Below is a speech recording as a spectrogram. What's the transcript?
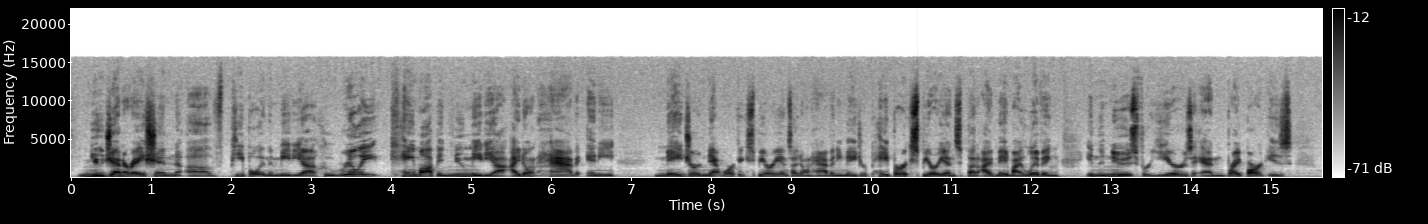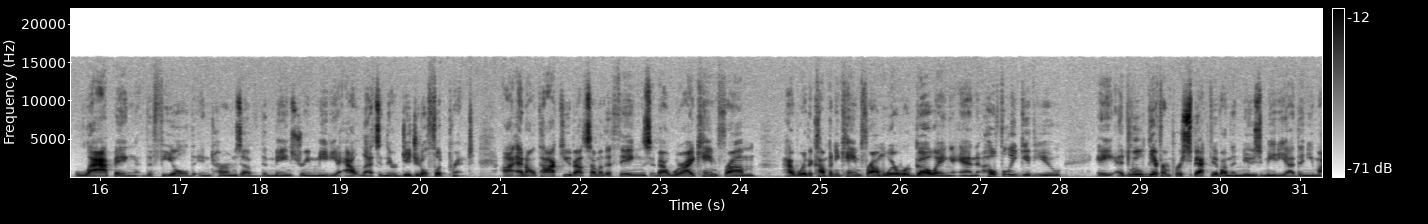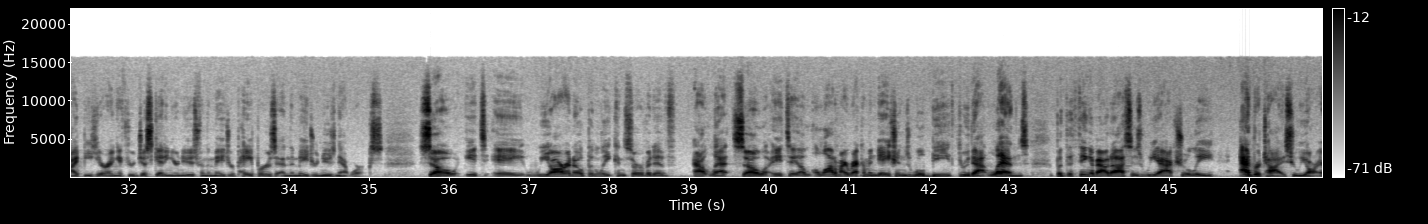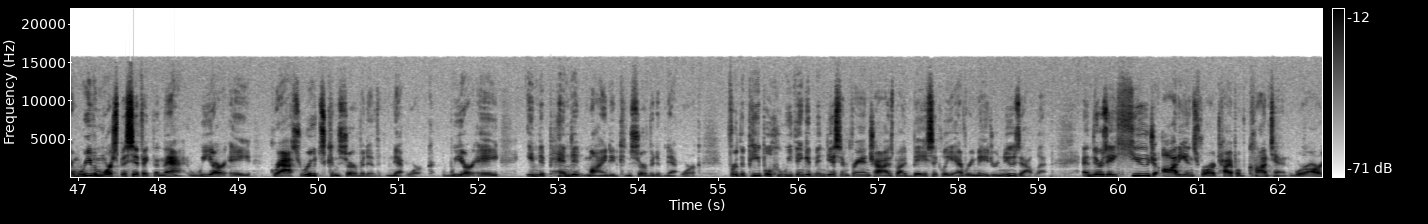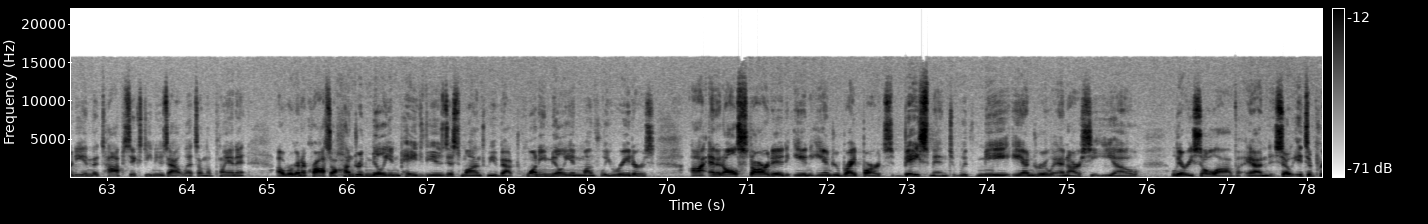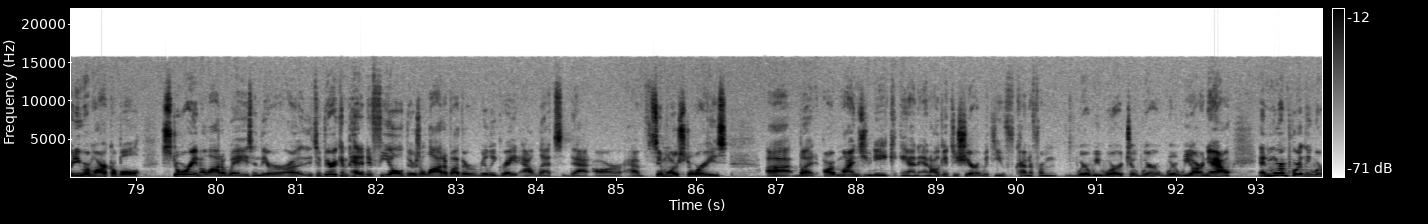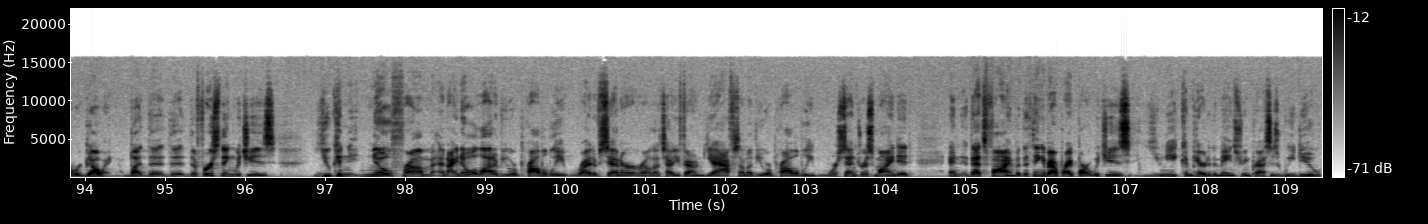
new generation of people in the media who really came up in new media. I don't have any major network experience. I don't have any major paper experience, but I've made my living in the news for years, and Breitbart is lapping the field in terms of the mainstream media outlets and their digital footprint. Uh, and I'll talk to you about some of the things about where I came from, how, where the company came from, where we're going, and hopefully give you a, a, little different perspective on the news media than you might be hearing if you're just getting your news from the major papers and the major news networks. So it's a we are an openly conservative outlet, so it's a, a lot of my recommendations will be through that lens. But the thing about us is we actually advertise who we are, and we're even more specific than that. We are a grassroots conservative network. We are a independent-minded conservative network for the people who we think have been disenfranchised by basically every major news outlet. And there's a huge audience for our type of content. We're already in the top 60 news outlets on the planet. Uh, we're going to cross 100 million page views this month. We have about 20 million monthly readers. Uh, and it all started in Andrew Breitbart's basement with me, Andrew, and our CEO, Larry Solov. And so it's a pretty remarkable story in a lot of ways. And there are, uh, it's a very competitive field. There's a lot of other really great outlets that are have similar stories. Uh, but our mine's unique, and, and I'll get to share it with you kind of from where we were to where, where we are now, and more importantly, where we're going. But the, the, the first thing, which is you can know from, and I know a lot of you are probably right of center, or that's how you found YAF. Some of you are probably more centrist minded, and that's fine. But the thing about Breitbart, which is unique compared to the mainstream press, is we do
